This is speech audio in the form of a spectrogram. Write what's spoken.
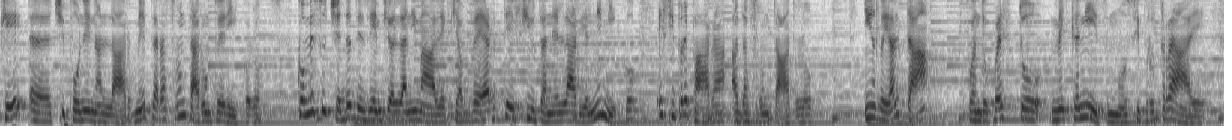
che eh, ci pone in allarme per affrontare un pericolo, come succede ad esempio all'animale che avverte e fiuta nell'aria il nemico e si prepara ad affrontarlo. In realtà, quando questo meccanismo si protrae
